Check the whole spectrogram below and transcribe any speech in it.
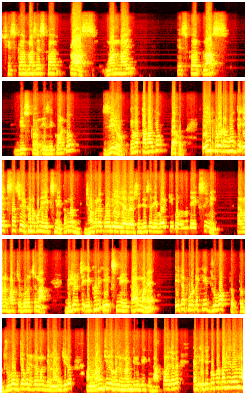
c square plus square plus one by square plus b square is equal to zero এবার তাকাও তো, দেখো, এই পুরোটার মধ্যে এক্স আছে, এখানে কোনো এক্স নেই। তোমরা ঝামেলা পড়ে যে এই যাবে এসে দিয়ে এবার কি করবে? মধ্যে এক্সই নেই। তার মানে ভাবছ ভুল হচ্ছে? না। বিষয়টা হচ্ছে এখানে এক্স নেই, তার মানে এটা পুরোটা কি ধ্রুবক তো? তো ধ্রুবক যখন এটার মানে নন জিরো আর নন জিরো হলে নন জিরো দিয়ে কি ভাগ করা যাবে? তাহলে এটাকে উপর পাঠিয়ে দাও না,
